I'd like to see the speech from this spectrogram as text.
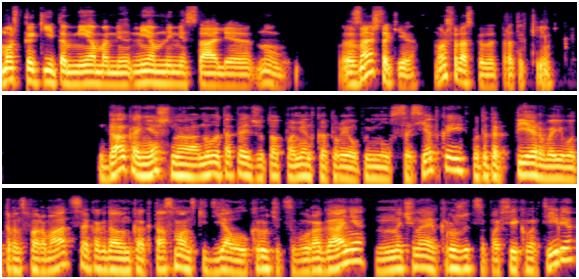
Может, какие-то мемами, мемными стали? Ну, знаешь такие? Можешь рассказать про такие? Да, конечно. Ну вот опять же тот момент, который я упомянул с соседкой. Вот это первая его трансформация, когда он как тасманский дьявол крутится в урагане, начинает кружиться по всей квартире,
